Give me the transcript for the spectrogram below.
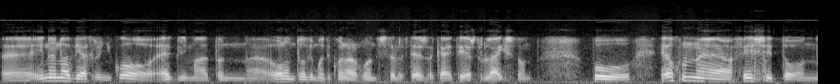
Ε, είναι ένα διαχρονικό έγκλημα των, ε, όλων των δημοτικών αρχών της τελευταίας δεκαετίας τουλάχιστον που έχουν αφήσει τον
